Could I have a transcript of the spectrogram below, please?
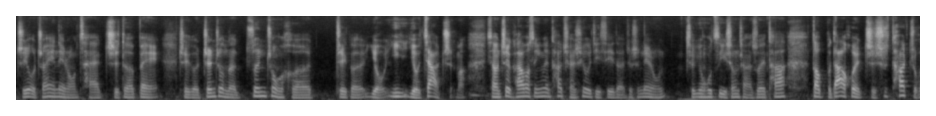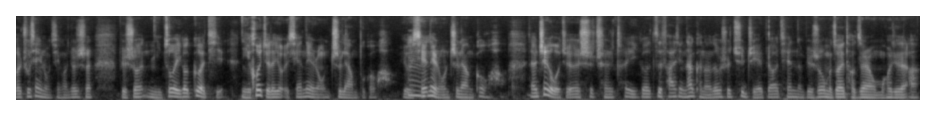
只有专业内容才值得被这个真正的尊重和。这个有意有价值嘛？像这个 Clubhouse，因为它全是 UGC 的，就是内容就用户自己生产，所以它倒不大会，只是它只会出现一种情况，就是比如说你作为一个个体，你会觉得有一些内容质量不够好，有些内容质量够好，但这个我觉得是纯粹一个自发性，它可能都是去职业标签的。比如说我们作为投资人，我们会觉得啊，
